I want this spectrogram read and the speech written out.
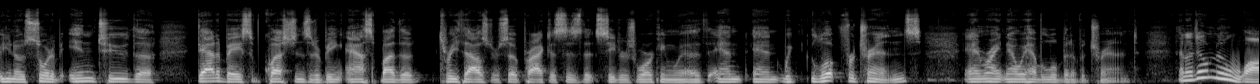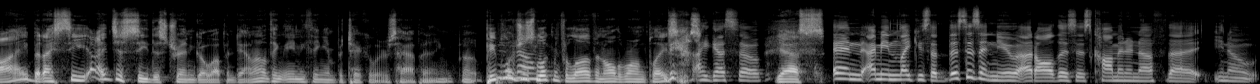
you know, sort of into the database of questions that are being asked by the 3,000 or so practices that Cedar's working with, and, and we look for trends. And right now we have a little bit of a trend. And I don't know why, but I see, I just see this trend go up and down. I don't think anything in particular is happening. Uh, people are no. just looking for love in all the wrong places. I guess so. Yes. And I mean, like you said, this isn't new at all. This is common enough that, you know,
